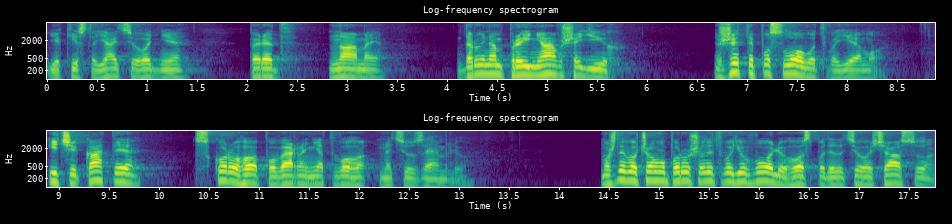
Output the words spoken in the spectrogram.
які стоять сьогодні перед нами. Даруй нам, прийнявши їх, жити по Слову Твоєму і чекати скорого повернення Твого на цю землю. Можливо, в чому порушили Твою волю, Господи, до цього часу,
